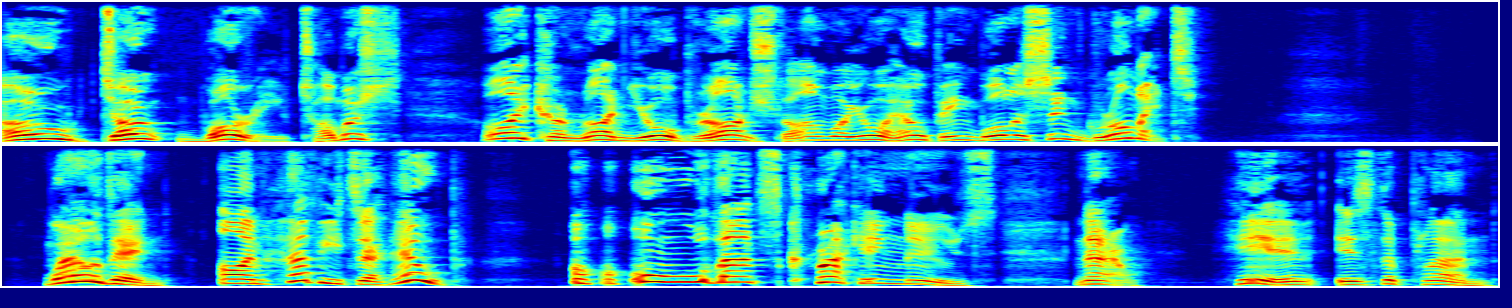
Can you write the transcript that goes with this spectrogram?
Oh, don't worry, Thomas. I can run your branch line while you're helping Wallace and Gromit. Well then, I'm happy to help. Oh, that's cracking news. Now, here is the plan.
